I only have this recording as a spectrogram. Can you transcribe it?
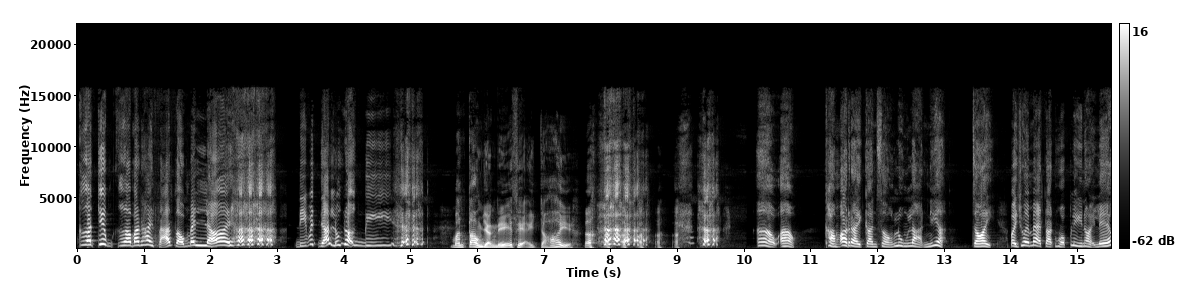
เกลือจิ้มเกลือมาให้สะสมไปเลย ดีไหมจ๊ะลุงทองดีมันต้องอย่างนี้สิไอ้จ้อย อ้าวอ้าว คำอะไรกันสองลุงหลานเนี่ยจ้อย ไปช่วยแม่ตัดหัวปลีหน่อยเร็ว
